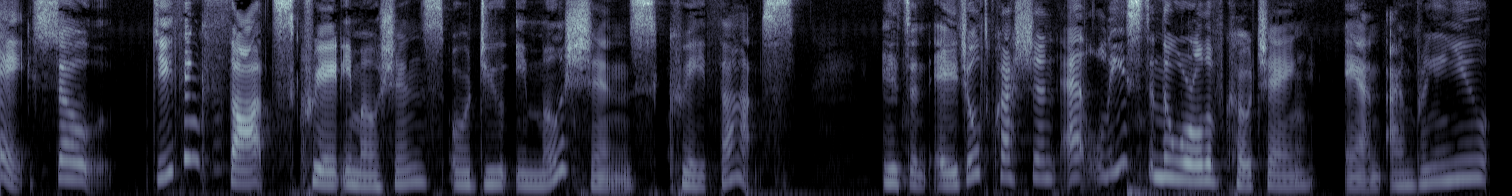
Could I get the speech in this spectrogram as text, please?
Hey, so do you think thoughts create emotions or do emotions create thoughts? It's an age old question, at least in the world of coaching. And I'm bringing you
